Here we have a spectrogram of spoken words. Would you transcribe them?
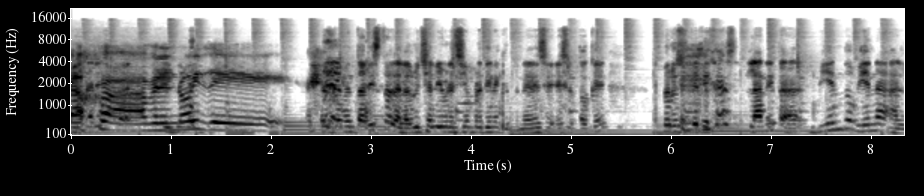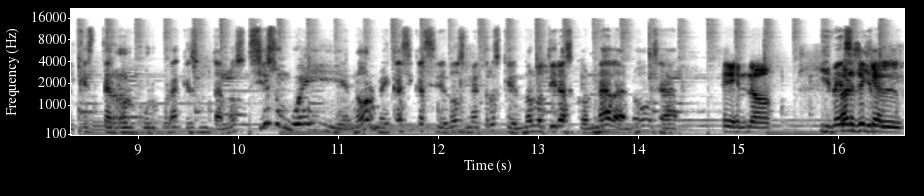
Ajá, comentarista- ajá, venenoide. el comentarista de la lucha libre siempre tiene que tener ese, ese toque. Pero si te fijas, la neta, viendo bien al que es Terror Púrpura, que es un Thanos, sí es un güey enorme, casi casi de dos metros, que no lo tiras con nada, ¿no? O sea, Sí, no. y ves... Parece y- que al,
